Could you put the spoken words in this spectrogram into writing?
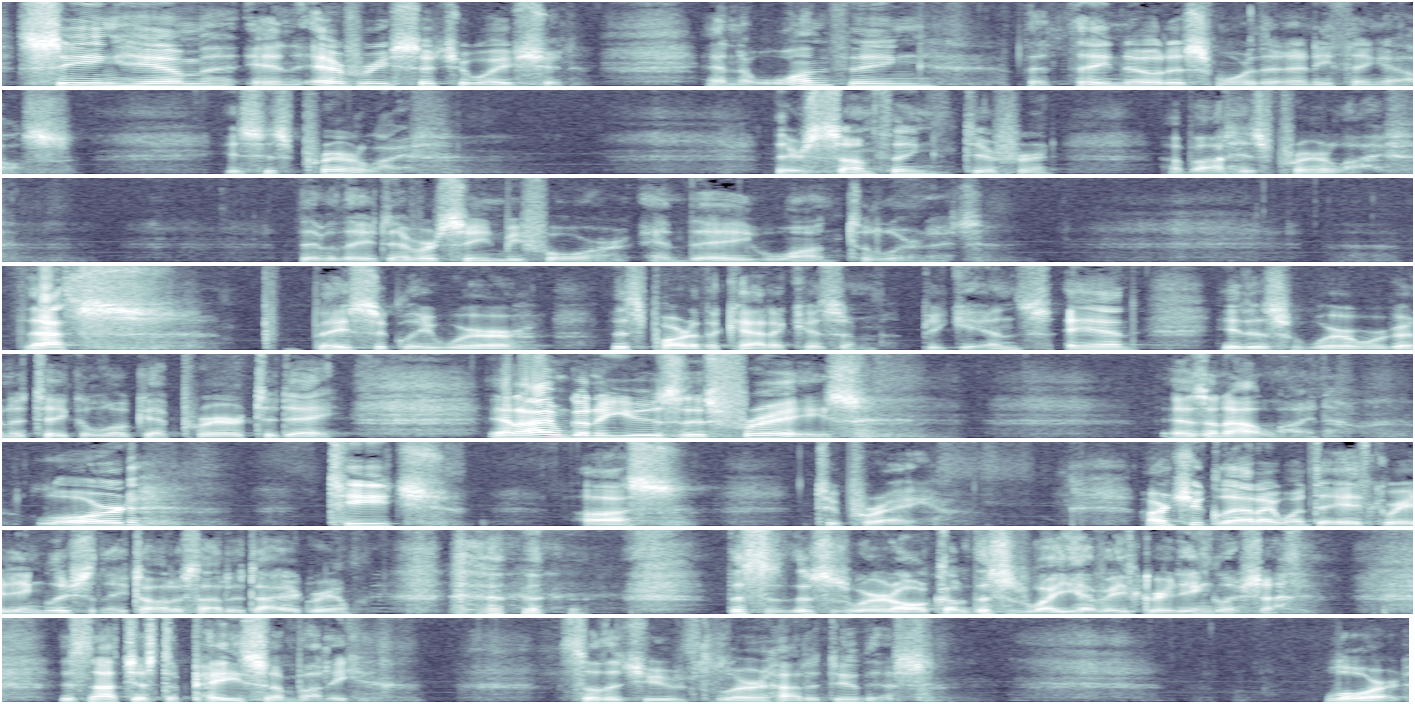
seeing him in every situation. And the one thing that they notice more than anything else is his prayer life. There's something different about his prayer life that they've never seen before, and they want to learn it. That's basically where this part of the catechism begins, and it is where we're going to take a look at prayer today. And I'm going to use this phrase as an outline. Lord, teach us to pray. Aren't you glad I went to eighth grade English and they taught us how to diagram? this, is, this is where it all comes. This is why you have eighth grade English. It's not just to pay somebody so that you learn how to do this. Lord.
